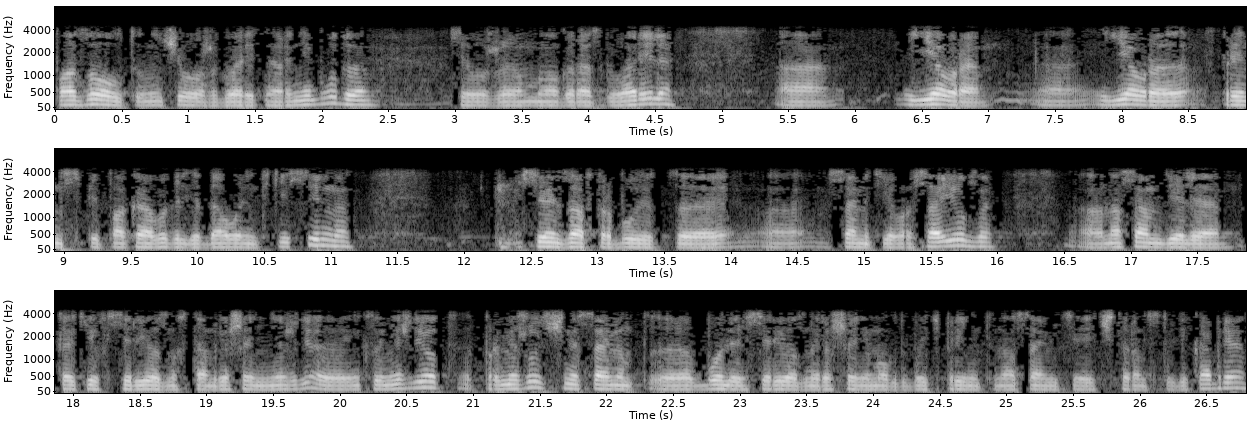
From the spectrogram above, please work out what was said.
по золоту ничего уже говорить, наверное, не буду. Все уже много раз говорили. А, евро. А, евро, в принципе, пока выглядит довольно-таки сильно. Сегодня-завтра будет э, саммит Евросоюза. На самом деле, каких серьезных там решений не ждет, э, никто не ждет. Промежуточный саммит, э, более серьезные решения могут быть приняты на саммите 14 декабря,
